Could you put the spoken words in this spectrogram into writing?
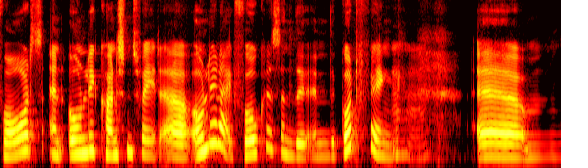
thoughts and only concentrate, uh, only like focus on the in the good thing. Um,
